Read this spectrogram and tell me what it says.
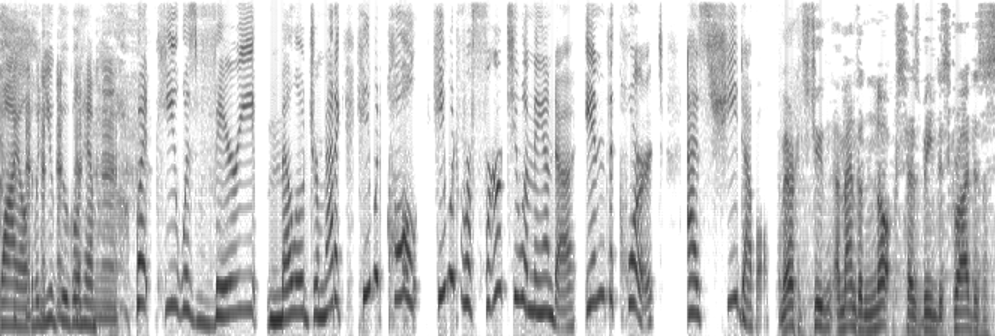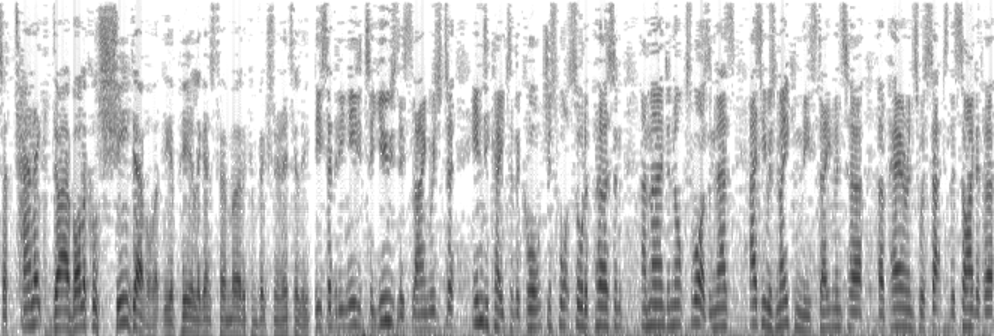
wild when you google him. But he was very melodramatic. He would call he would refer to Amanda in the court as she devil. American student Amanda Knox has been described as a satanic, diabolical she devil at the appeal against her murder conviction in Italy. He said that he needed to use this language to indicate to the court just what sort of person Amanda Knox was. And as, as he was making these statements, her, her parents were sat to the side of her,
